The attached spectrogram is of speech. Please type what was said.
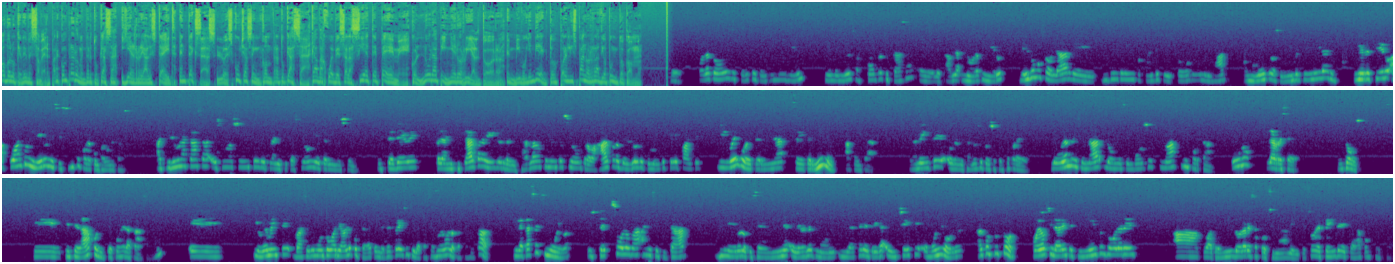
Todo lo que debes saber para comprar o vender tu casa y el real estate en Texas. Lo escuchas en Compra tu casa cada jueves a las 7 pm con Nora Piñero Realtor. En vivo y en directo por elhispanoradio.com. Hola a todos, espero que encuentren muy bien. Bienvenidos a Compra tu casa. Eh, les habla Nora Piñero. Y hoy vamos a hablar de un punto muy importante que todos deben manejar al momento de hacer una inversión inmobiliaria me refiero a cuánto dinero necesito para comprar una casa. Adquirir una casa es un asunto de planificación y determinación. Usted debe planificar para ello, organizar la documentación, trabajar para obtener los documentos que le falten y luego determina, se determine a comprar. Realmente organizando su presupuesto para ello. Le voy a mencionar los desembolsos más importantes. Uno, la reserva. Entonces, que, se da cuando usted coge la casa. Eh, y obviamente va a ser un monto variable porque va a depender del precio, si la casa es nueva o la casa es usada. Si la casa es nueva, usted solo va a necesitar dinero, lo que se denomina el earnest money, y hace la entrega en cheque o money order al constructor. Puede oscilar entre 500 dólares a 4 mil dólares aproximadamente. Eso depende de cada constructor.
